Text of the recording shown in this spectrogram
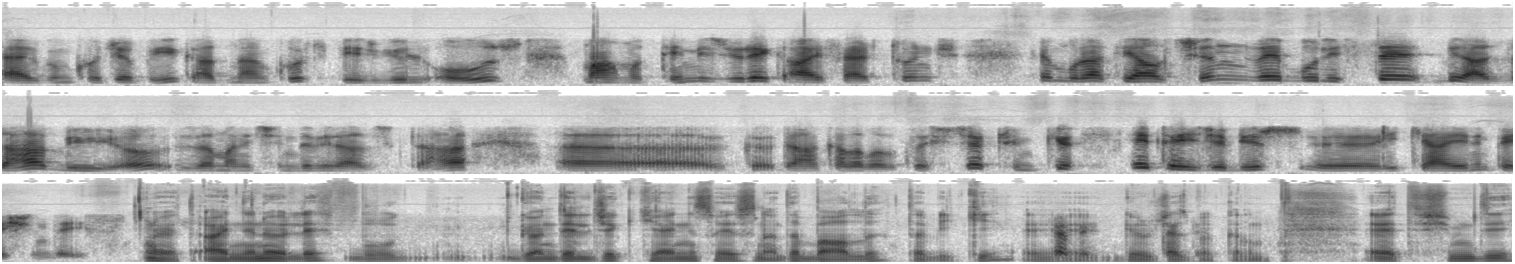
Ergun Kocabıyık, Adnan Kurt, Birgül Oğuz, Mahmut Temizyürek, Ayfer Tunç ve Murat Yalçın ve bu liste biraz daha büyüyor. Zaman içinde birazcık daha daha kalabalıklaşacak. Çünkü epeyce bir e, hikayenin peşindeyiz. Evet aynen öyle. Bu gönderilecek hikayenin sayısına da bağlı tabii ki. Ee, Tabii, göreceğiz tabii. bakalım. Evet şimdi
